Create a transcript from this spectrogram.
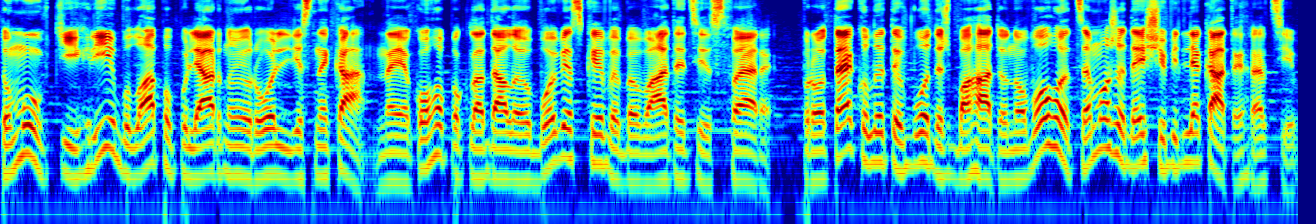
Тому в тій грі була популярною роль лісника, на якого покладали обов'язки вибивати ці сфери. Проте, коли ти вводиш багато нового, це може дещо відлякати гравців.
